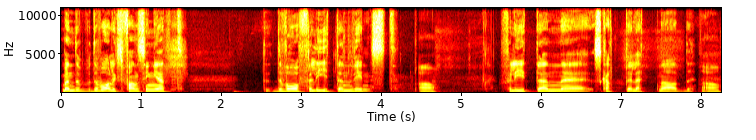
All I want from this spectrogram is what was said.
Men det, det var liksom, fanns inget... Det, det var för liten vinst. Ja. För liten eh, skattelättnad. Ja.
